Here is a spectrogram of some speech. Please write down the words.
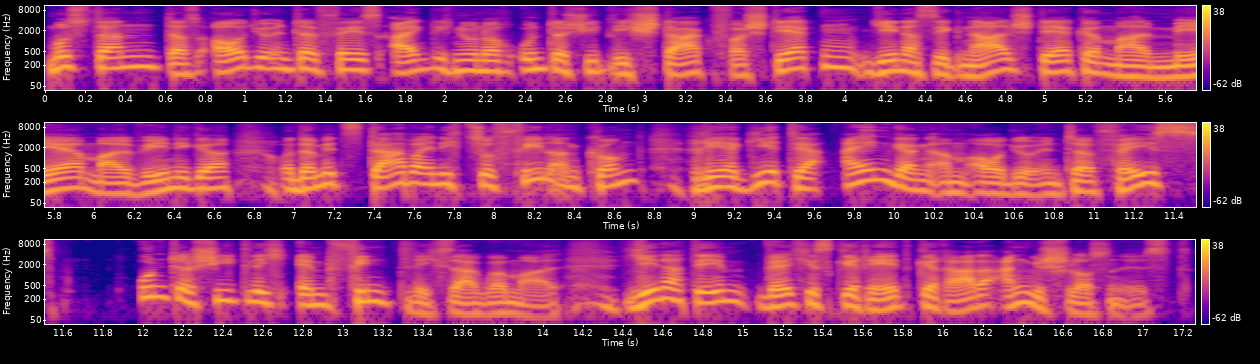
muss dann das Audiointerface eigentlich nur noch unterschiedlich stark verstärken, je nach Signalstärke mal mehr, mal weniger. Und damit es dabei nicht zu Fehlern kommt, reagiert der Eingang am Audiointerface unterschiedlich empfindlich, sagen wir mal, je nachdem, welches Gerät gerade angeschlossen ist.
